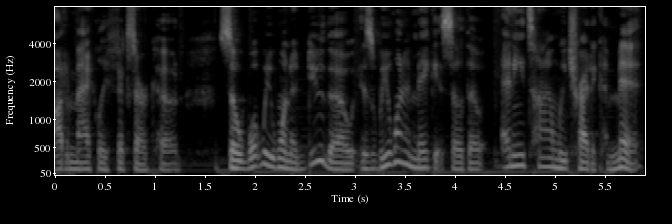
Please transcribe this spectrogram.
automatically fix our code. So what we want to do though, is we want to make it so that anytime we try to commit,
